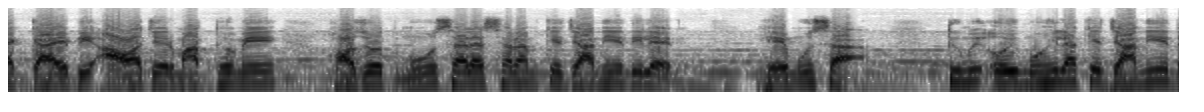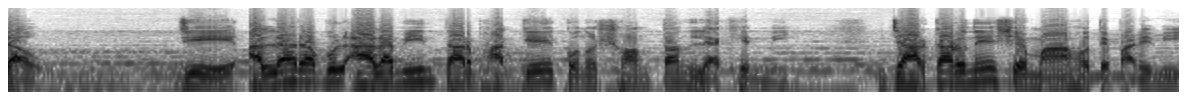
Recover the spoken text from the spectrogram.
এক গায়েবী আওয়াজের মাধ্যমে হজরত মুসা আলাহ সাল্লামকে জানিয়ে দিলেন হে মুসা, তুমি ওই মহিলাকে জানিয়ে দাও যে আল্লাহ রাবুল আলামিন তার ভাগ্যে কোনো সন্তান লেখেননি, যার কারণে সে মা হতে পারেনি।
